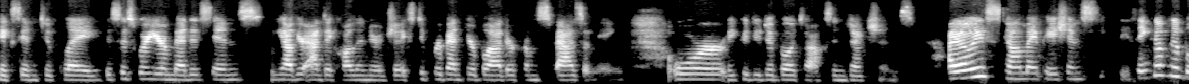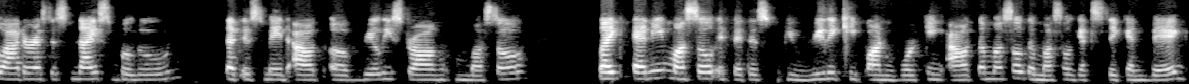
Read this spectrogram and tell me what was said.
kicks into play. This is where your medicines, you have your anticholinergics to prevent your bladder from spasming, or you could do the Botox injections. I always tell my patients think of the bladder as this nice balloon that is made out of really strong muscle. Like any muscle, if it is, if you really keep on working out the muscle, the muscle gets thick and big.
